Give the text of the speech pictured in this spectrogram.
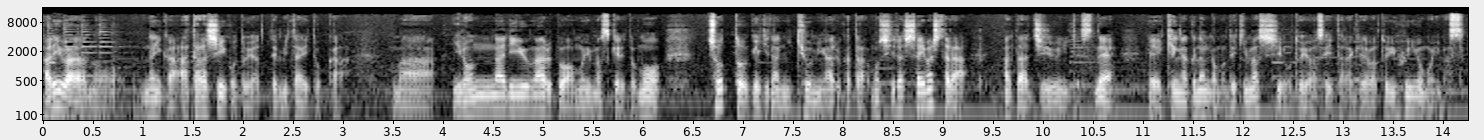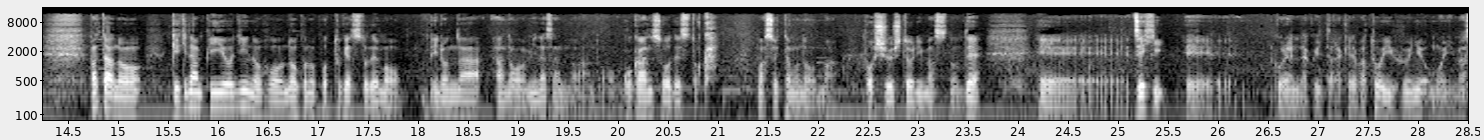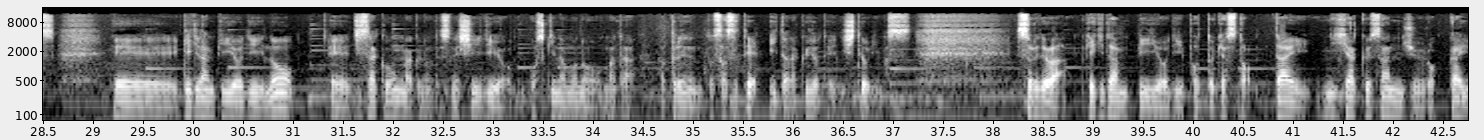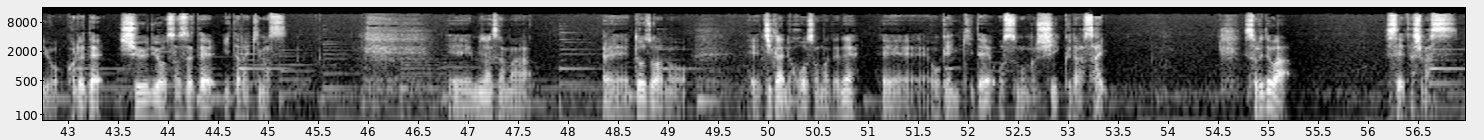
あるいはあの何か新しいことをやってみたいとか。まあいろんな理由があるとは思いますけれどもちょっと劇団に興味がある方もしいらっしゃいましたらまた自由にですね、えー、見学なんかもできますしお問い合わせいただければというふうに思います。またあの劇団 POD の方のこのポッドキャストでもいろんなあの皆さんのあのご感想ですとか、まあ、そういったものをまあ募集しておりますので、えー、ぜひ、えーご連絡いただければというふうに思います、えー、劇団 POD の、えー、自作音楽のですね CD をお好きなものをまたプレゼントさせていただく予定にしております。それでは劇団 POD ポッドキャスト第236回をこれで終了させていただきます、えー皆様、えーどうぞあの、えー次回の放送までね、えーお元気でお過ごしください。それでは失礼いたします。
